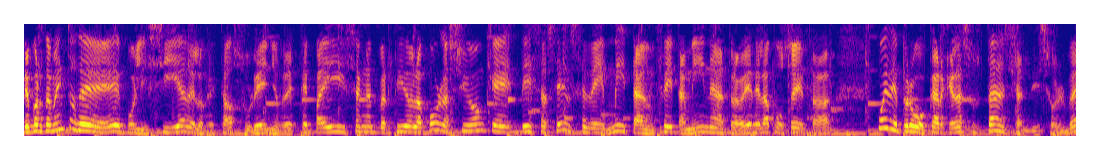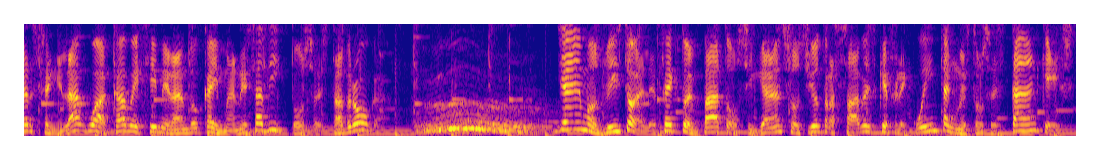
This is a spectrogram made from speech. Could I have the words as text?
Departamentos de policía de los estados sureños de este país han advertido a la población que deshacerse de metanfetamina a través de la poseta puede provocar que la sustancia al disolverse en el agua acabe generando caimanes adictos a esta droga. Ya hemos visto el efecto en patos y gansos y otras aves que frecuentan nuestros estanques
